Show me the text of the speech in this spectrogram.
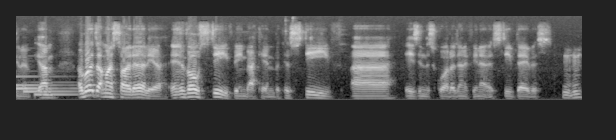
going to. Um, I worked out my side earlier. It involves Steve being back in because Steve uh, is in the squad. I don't know if you noticed Steve Davies. Mhm.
